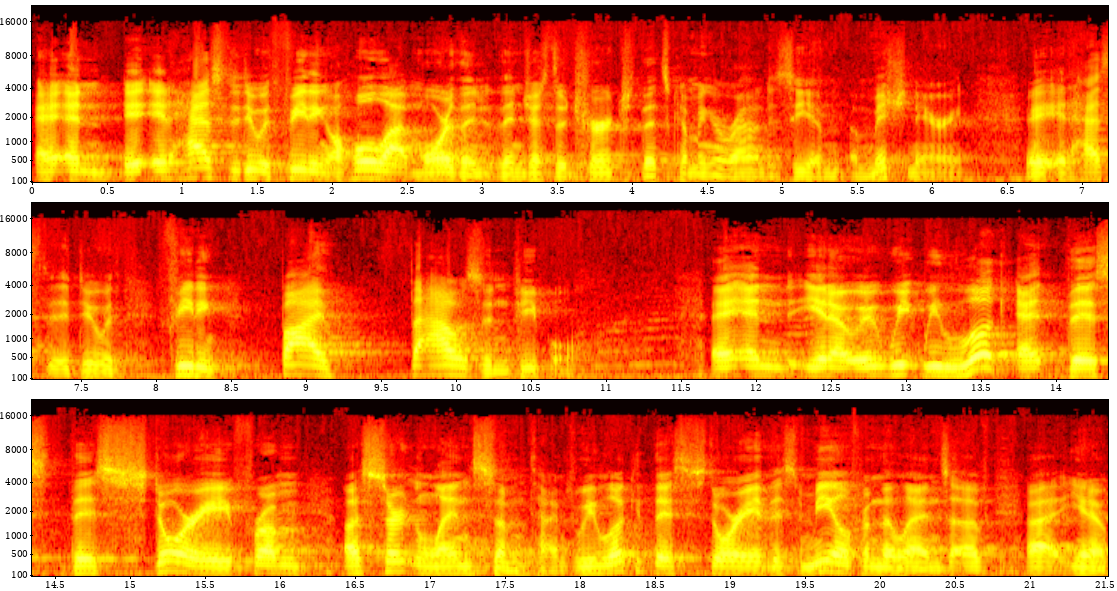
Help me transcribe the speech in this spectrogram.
And, and it, it, has to do with feeding a whole lot more than, than just a church that's coming around to see a, a missionary. It, it has to do with feeding 5,000 people. And, and, you know, we, we look at this, this story from a certain lens sometimes. We look at this story, this meal, from the lens of, uh, you know,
